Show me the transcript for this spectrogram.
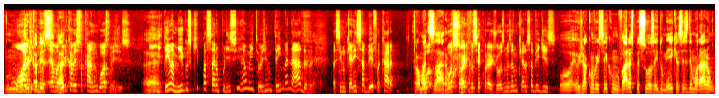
um Uma ódio. dor de cabeça. É uma É. dor de cabeça. Cara, não gosto mais disso. É. E, e tenho amigos que passaram por isso e realmente hoje não tem mais nada, né? Assim, não querem saber. Fala, cara, Traumatizaram. Boa, boa sorte, você é corajoso, mas eu não quero saber disso. Ô, Eu já conversei com várias pessoas aí do meio que às vezes demoraram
